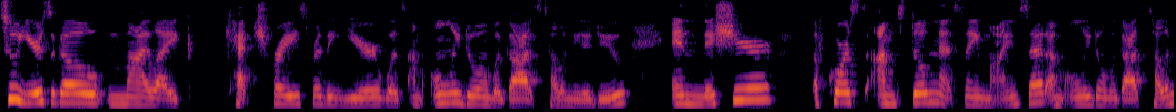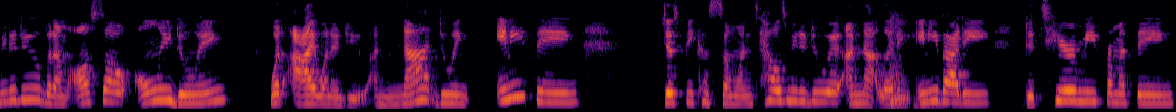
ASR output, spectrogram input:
2 years ago my like catchphrase for the year was I'm only doing what God's telling me to do. And this year, of course, I'm still in that same mindset. I'm only doing what God's telling me to do, but I'm also only doing what I want to do. I'm not doing anything just because someone tells me to do it. I'm not letting anybody deter me from a thing.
